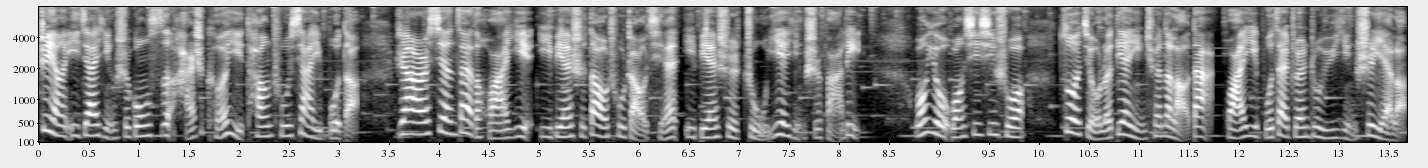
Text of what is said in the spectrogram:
这样一家影视公司还是可以趟出下一步的。然而现在的华谊，一边是到处找钱，一边是主业影视乏力。”网友王西西说：“做久了电影圈的老大，华谊不再专注于影视业了。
